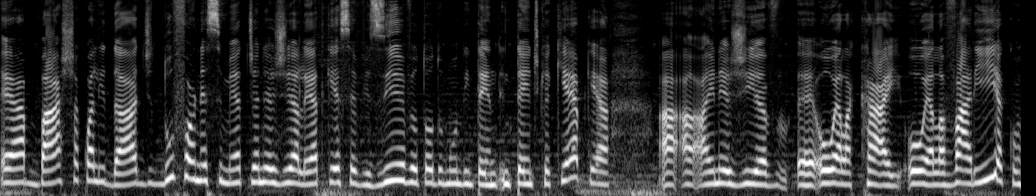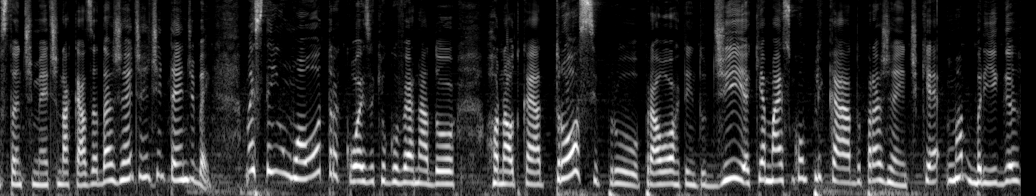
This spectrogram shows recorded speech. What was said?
é a baixa qualidade do fornecimento de energia elétrica, esse é visível, todo mundo entende, entende o que é, porque é a a, a, energia é, ou ela cai ou ela varia constantemente na casa da gente, a gente entende bem. Mas tem uma outra coisa que o governador Ronaldo Caiado trouxe para a ordem do dia que é mais complicado para a gente, que é uma briga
